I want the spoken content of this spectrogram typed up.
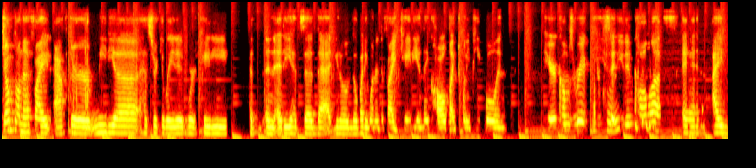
jumped on that fight after media had circulated where Katie had, and Eddie had said that, you know, nobody wanted to fight Katie, and they called like 20 people and here comes Rick. He said you didn't call us. And I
